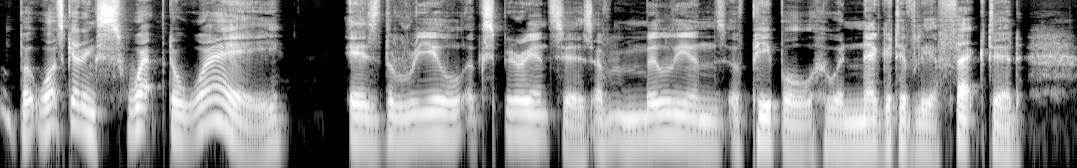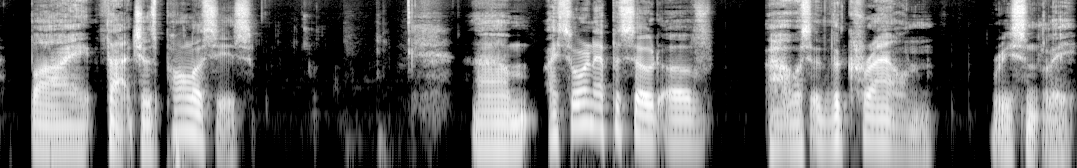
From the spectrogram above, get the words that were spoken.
But what's getting swept away is the real experiences of millions of people who are negatively affected by Thatcher's policies. Um, I saw an episode of oh, was it The Crown recently.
